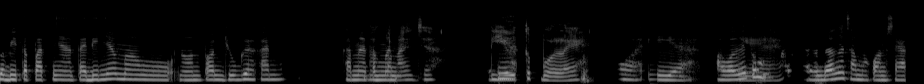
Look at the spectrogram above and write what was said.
lebih tepatnya. Tadinya mau nonton juga kan, karena temen Nonton aja. Di Iya. YouTube boleh. Wah, iya. Awalnya tuh Iya. penasaran banget sama konser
